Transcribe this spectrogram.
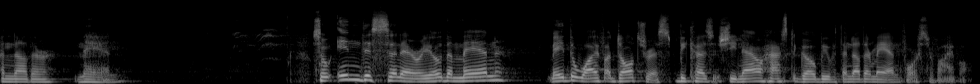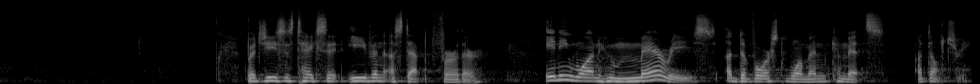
another man. So, in this scenario, the man made the wife adulterous because she now has to go be with another man for survival. But Jesus takes it even a step further anyone who marries a divorced woman commits adultery.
